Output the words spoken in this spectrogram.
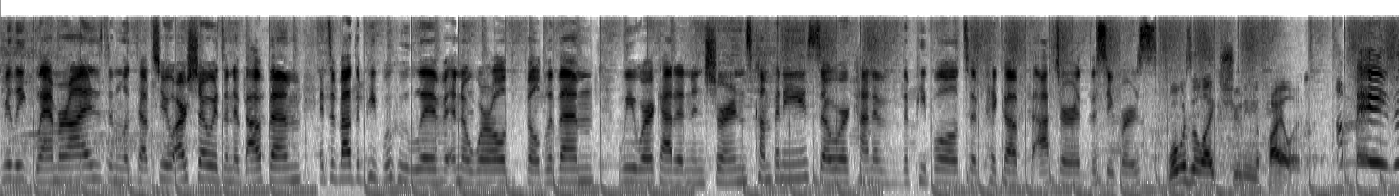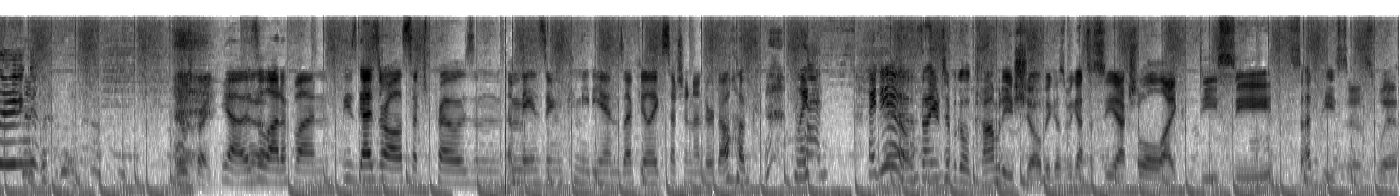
really glamorized and looked up to. Our show isn't about them, it's about the people who live in a world filled with them. We work at an insurance company, so we're kind of the people to pick up after the supers. What was it like shooting the pilot? Amazing! It was great. Yeah, it was Yeah. a lot of fun. These guys are all such pros and amazing comedians. I feel like such an underdog. like, I do. It's not your typical comedy show because we got to see actual like DC set pieces with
